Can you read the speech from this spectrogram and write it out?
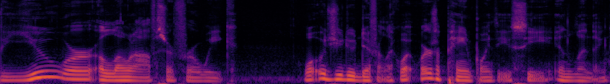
you were a loan officer for a week, what would you do different? Like, what where's a pain point that you see in lending?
